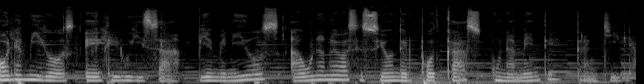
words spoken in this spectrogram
Hola amigos, es Luisa. Bienvenidos a una nueva sesión del podcast Una mente tranquila.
